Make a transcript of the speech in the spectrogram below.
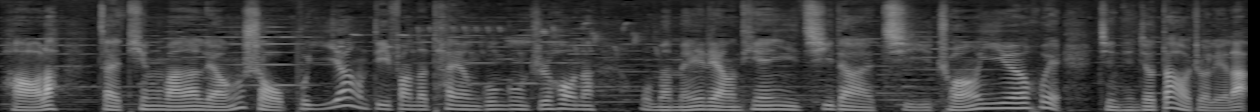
好了，在听完了两首不一样地方的太阳公公之后呢，我们每两天一期的起床音乐会今天就到这里了。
